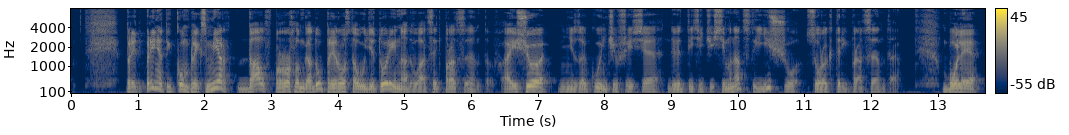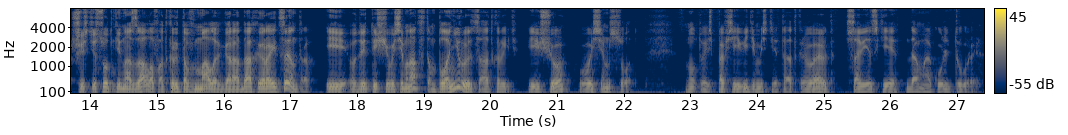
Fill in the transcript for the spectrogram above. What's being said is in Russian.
Предпринятый комплекс мер дал в прошлом году прирост аудитории на 20%, а еще не закончившийся 2017 еще 43%. Более 600 кинозалов открыто в малых городах и райцентрах, и в 2018 планируется открыть еще 800. Ну, то есть, по всей видимости, это открывают советские дома культуры.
